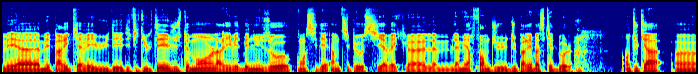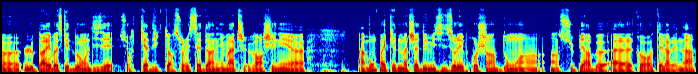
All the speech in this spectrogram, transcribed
mais, euh, mais Paris qui avait eu des difficultés, et justement, l'arrivée de Benuso coïncidait un petit peu aussi avec la, la- la meilleure forme du, du Paris Basketball. En tout cas, euh, le Paris Basketball, on le disait, sur 4 victoires sur les 7 derniers matchs, va enchaîner euh, un bon paquet de matchs à domicile sur les prochains, dont un, un superbe à la Corotel Arena,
